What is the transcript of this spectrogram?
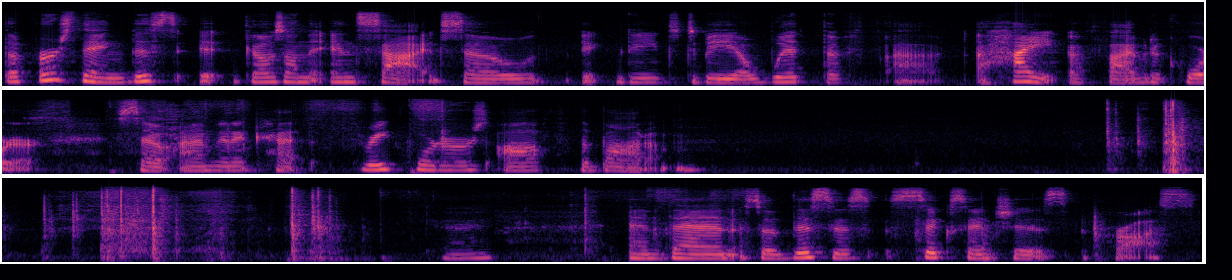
the first thing, this goes on the inside, so it needs to be a width of, uh, a height of five and a quarter. So I'm going to cut three quarters off the bottom. Okay, and then, so this is six inches across,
